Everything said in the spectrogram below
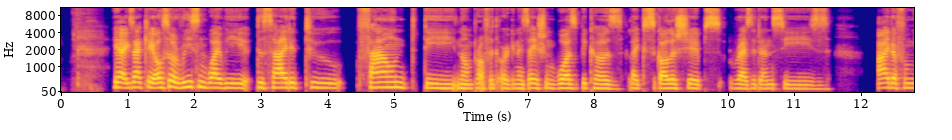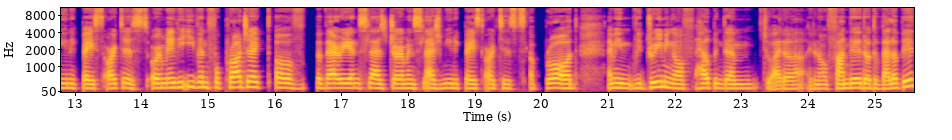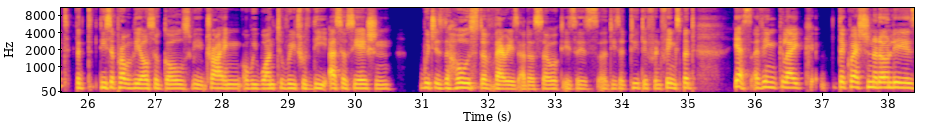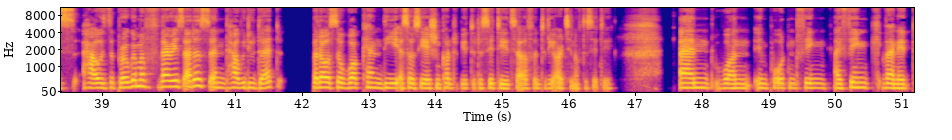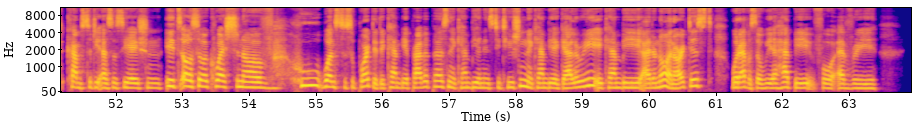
Yeah, exactly. Also a reason why we decided to found the nonprofit organization was because like scholarships, residencies, either for Munich based artists or maybe even for project of Bavarian slash German slash Munich based artists abroad. I mean, we're dreaming of helping them to either, I don't know, fund it or develop it. But these are probably also goals we're trying or we want to reach with the association, which is the host of various others. So this is, uh, these are two different things, but yes, I think like the question not only is how is the program of various others and how we do that, but also what can the association contribute to the city itself and to the art scene of the city. And one important thing, I think, when it comes to the association, it's also a question of who wants to support it. It can be a private person. It can be an institution. It can be a gallery. It can be, I don't know, an artist, whatever. So we are happy for every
